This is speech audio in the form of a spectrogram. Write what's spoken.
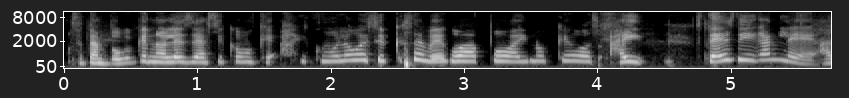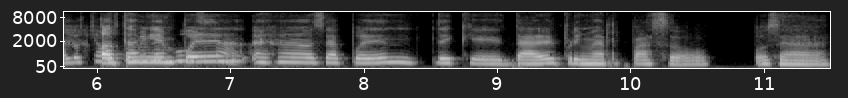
O sea, tampoco que no les dé así como que, ay, ¿cómo le voy a decir que se ve guapo? Ay, no, qué oso. Ay, ustedes díganle, a los O chavos también les también pueden, gusta. ajá, o sea, pueden de que dar el primer paso, o sea,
